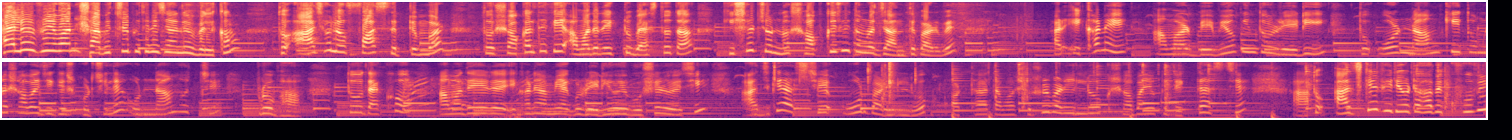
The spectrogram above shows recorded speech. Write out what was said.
হ্যালো এভরিওয়ান সাবিত্রী পৃথিবী চ্যানেলে ওয়েলকাম তো আজ হলো ফার্স্ট সেপ্টেম্বর তো সকাল থেকে আমাদের একটু ব্যস্ততা, কিসের জন্য সব কিছুই তোমরা জানতে পারবে। আর এখানে আমার বেবিও কিন্তু রেডি তো ওর নাম কি তোমরা সবাই জিজ্ঞেস করছিলে? ওর নাম হচ্ছে প্রভা। তো দেখো, আমাদের এখানে আমি একবার রেডি হয়ে বসে রয়েছি। আজকে আসছে ওর বাড়ির লোক, অর্থাৎ আমার শ্বশুর বাড়ির লোক, সবাই ওকে দেখতে আসছে। তো আজকের ভিডিওটা হবে খুবই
